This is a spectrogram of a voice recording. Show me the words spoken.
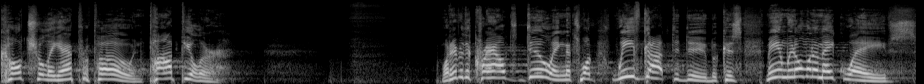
culturally apropos and popular Whatever the crowd's doing, that's what we've got to do because, man, we don't want to make waves.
